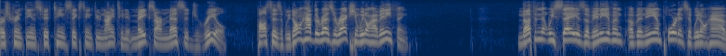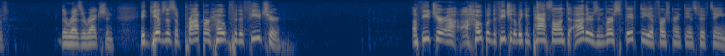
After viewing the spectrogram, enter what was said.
1 Corinthians 15, 16 through 19. It makes our message real. Paul says if we don't have the resurrection, we don't have anything. Nothing that we say is of any, of, of any importance if we don't have the resurrection. It gives us a proper hope for the future. A future, uh, a hope of the future that we can pass on to others in verse 50 of 1 Corinthians 15.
